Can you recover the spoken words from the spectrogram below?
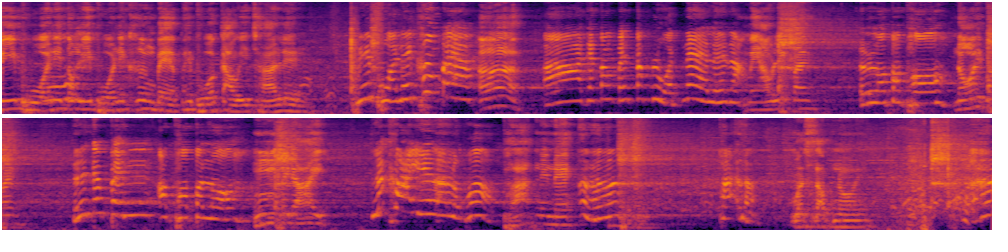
มีผัวนี่ต้องมีผัวในเครื่องแบบให้ผัวเก่าอิจฉาเล่นมีผัวในเครื่องแบบ เออ อ่าจะต้องเป็นตำรวจแน่เลยน่ะไม่เอาเล็กไป รปภน้อยไปหรือจะเป็นอพปลอืมไม่ได้ แล้วใครล่ะหลวงพ่อ พระแน่เออพระเหรอๆ วัดซับน้อยพระ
